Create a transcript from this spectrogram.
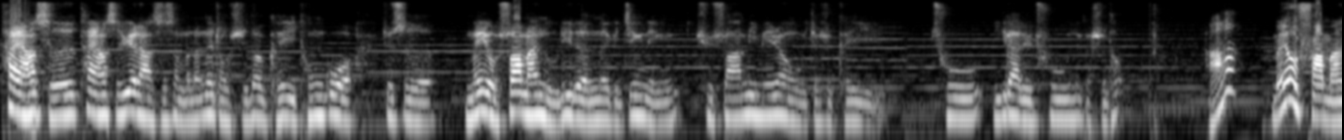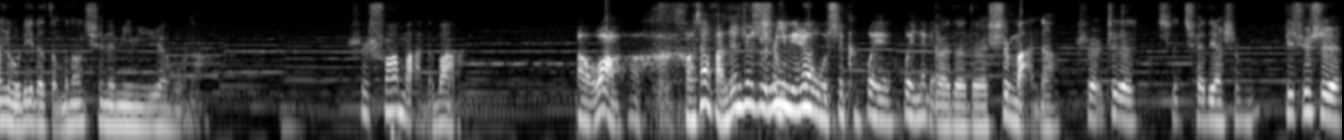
太阳石、太阳石、月亮石什么的那种石头，可以通过就是没有刷满努力的那个精灵去刷秘密任务，就是可以出一概率出那个石头。啊？没有刷满努力的怎么能去那秘密任务呢？是刷满的吧？啊，我忘了啊，好像反正就是秘密任务是可会会那个。对对对，是满的，是这个是确定是必须是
